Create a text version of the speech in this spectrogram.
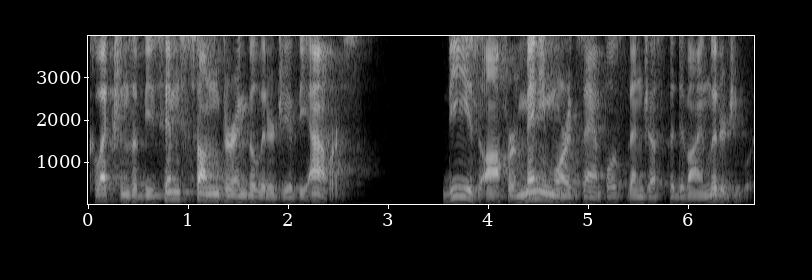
Collections of these hymns sung during the Liturgy of the Hours. These offer many more examples than just the Divine Liturgy would.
